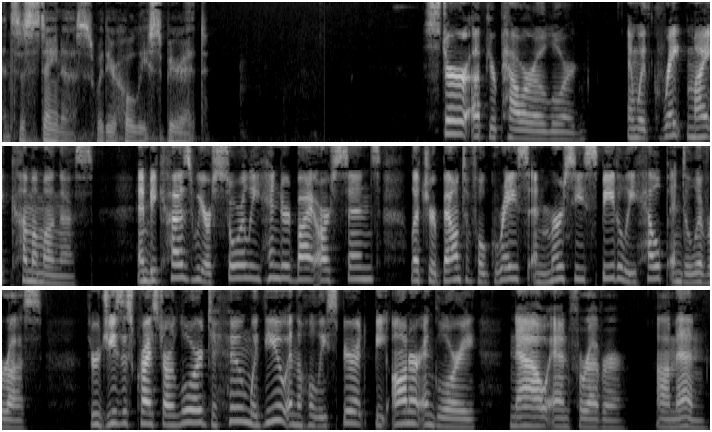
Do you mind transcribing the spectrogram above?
And sustain us with your Holy Spirit. Stir up your power, O Lord, and with great might come among us. And because we are sorely hindered by our sins, let your bountiful grace and mercy speedily help and deliver us. Through Jesus Christ our Lord, to whom with you and the Holy Spirit be honor and glory, now and forever. Amen.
